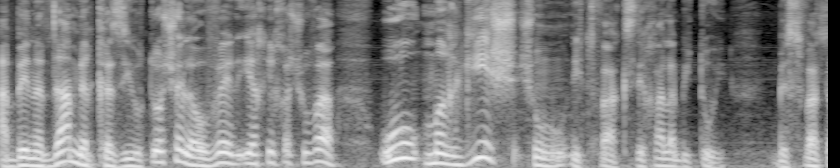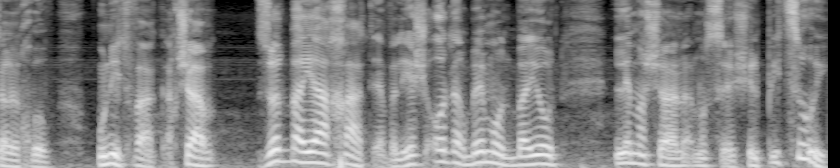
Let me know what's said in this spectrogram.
הבן אדם, מרכזיותו של העובד היא הכי חשובה. הוא מרגיש שהוא נדפק, סליחה על הביטוי, בשפת הרחוב. הוא נדפק. עכשיו, זאת בעיה אחת, אבל יש עוד הרבה מאוד בעיות. למשל, הנושא של פיצוי.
